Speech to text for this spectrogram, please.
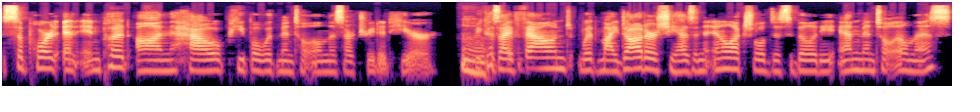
support and input on how people with mental illness are treated here mm-hmm. because I found with my daughter, she has an intellectual disability and mental illness.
